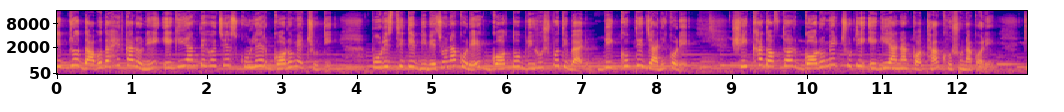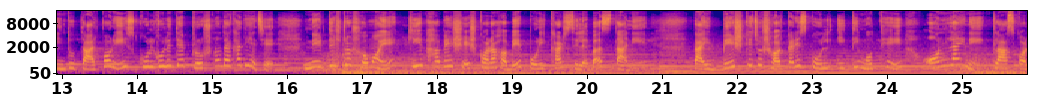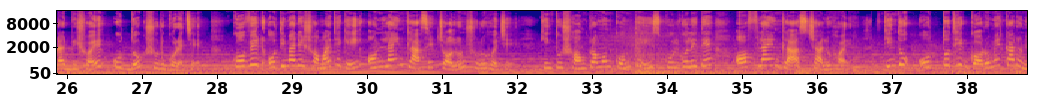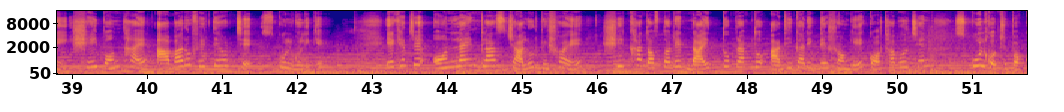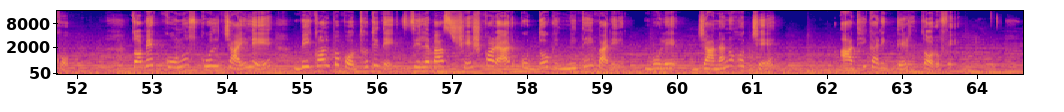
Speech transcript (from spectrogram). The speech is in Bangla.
তীব্র দাবদাহের কারণে এগিয়ে আনতে হয়েছে স্কুলের গরমের ছুটি। পরিস্থিতি বিবেচনা করে গত বৃহস্পতিবার বিজ্ঞপ্তি জারি করে। শিক্ষা দফতর গরমের ছুটি এগিয়ে আনার কথা ঘোষণা করে। কিন্তু তারপরেই স্কুলগুলিতে প্রশ্ন দেখা দিয়েছে, নির্দিষ্ট সময়ে কীভাবে শেষ করা হবে পরীক্ষার সিলেবাস তা নিয়ে। তাই বেশ কিছু সরকারি স্কুল ইতিমধ্যেই অনলাইনে ক্লাস করার বিষয়ে উদ্যোগ শুরু করেছে। কোভিড অতিমারির সময় থেকেই অনলাইন ক্লাসের চলন শুরু হয়েছে, কিন্তু সংক্রমণ কমতেই স্কুলগুলিতে অফলাইন ক্লাস চালু হয়। কিন্তু অত্যধিক গরমের কারণে সেই পন্থায় আবারও ফিরতে হচ্ছে স্কুলগুলিকে। এক্ষেত্রে অনলাইন ক্লাস চালুর বিষয়ে শিক্ষা দফতরের দায়িত্বপ্রাপ্ত আধিকারিকদের সঙ্গে কথা বলছেন স্কুল কর্তৃপক্ষ। তবে কোনো স্কুল চাইলে বিকল্প পদ্ধতিতে সিলেবাস শেষ করার উদ্যোগ নিতেই পারে বলে জানানো হচ্ছে আধিকারিকদের তরফে।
